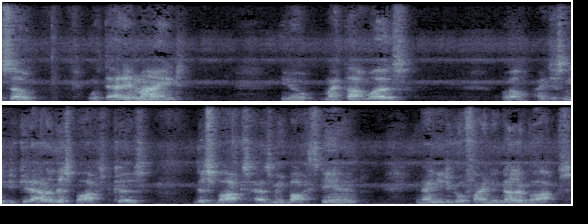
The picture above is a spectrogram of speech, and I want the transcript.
so, with that in mind, you know, my thought was, well, I just need to get out of this box because this box has me boxed in, and I need to go find another box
